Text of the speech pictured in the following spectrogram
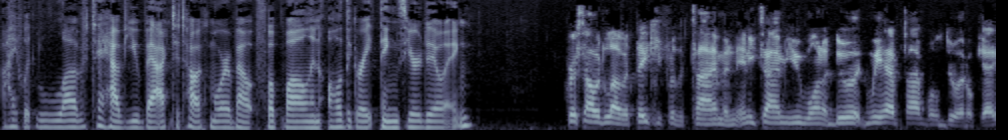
I would love to have you back to talk more about football and all the great things you're doing. Chris, I would love it. Thank you for the time. And anytime you want to do it and we have time, we'll do it, okay?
